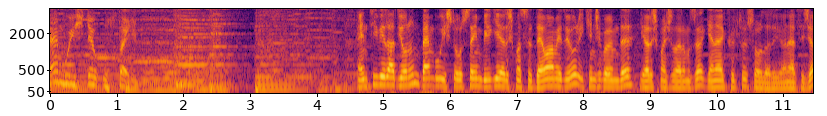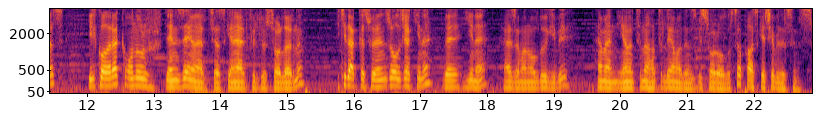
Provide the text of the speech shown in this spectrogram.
Ben bu işte ustayım. NTV Radyo'nun Ben Bu İşte Ustayım bilgi yarışması devam ediyor. İkinci bölümde yarışmacılarımıza genel kültür soruları yönelteceğiz. İlk olarak Onur Deniz'e yönelteceğiz genel kültür sorularını. 2 dakika süreniz olacak yine ve yine her zaman olduğu gibi hemen yanıtını hatırlayamadığınız bir soru olursa pas geçebilirsiniz.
